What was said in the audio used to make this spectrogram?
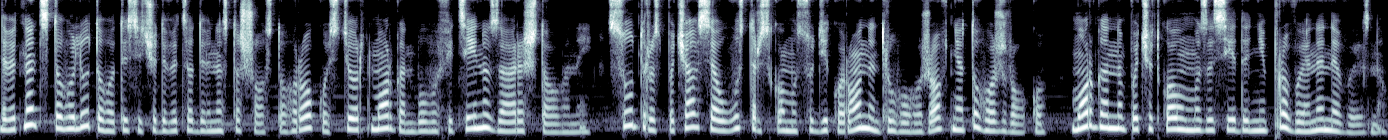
19 лютого 1996 року Стюарт Морган був офіційно заарештований. Суд розпочався у Вустерському суді корони 2 жовтня того ж року. Морган на початковому засіданні провини не визнав.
